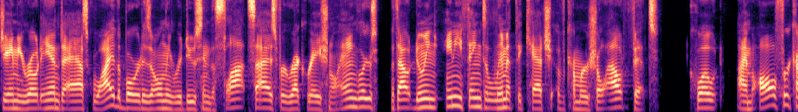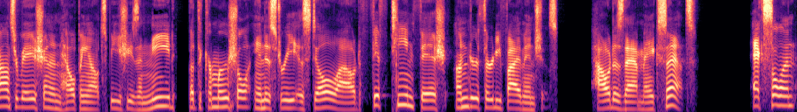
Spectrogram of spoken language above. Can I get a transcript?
Jamie wrote in to ask why the board is only reducing the slot size for recreational anglers without doing anything to limit the catch of commercial outfits. Quote, I'm all for conservation and helping out species in need, but the commercial industry is still allowed 15 fish under 35 inches. How does that make sense? Excellent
